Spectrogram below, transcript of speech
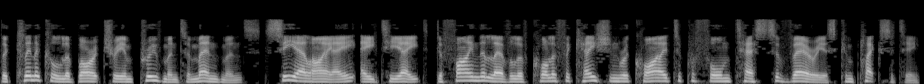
the Clinical Laboratory Improvement Amendments (CLIA) 88 define the level of qualification required to perform tests of various complexity.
